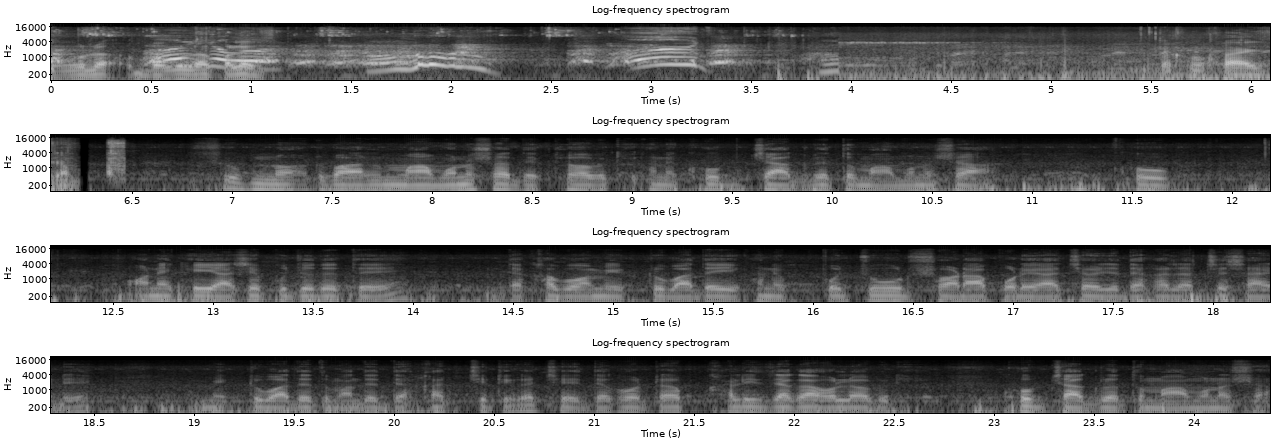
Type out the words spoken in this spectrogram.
বগুলা বগুলা কলেজ। দেখো গাইজ শুভ নর্মাল মা মনসা দেখলে হবে কি এখানে খুব জাগ্রত মা মনসা। খুব অনেকেই আসে পুজো দিতে। দেখাবো। আমি একটু বাদে এখানে প্রচুর সরা পড়ে আছে, ওই যে দেখা যাচ্ছে সাইডে আমি একটু বাদে তোমাদের দেখাচ্ছি, ঠিক আছে? দেখো, ওটা খালি জায়গা হলে হবে খুব জাগ্রত মা মনসা।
